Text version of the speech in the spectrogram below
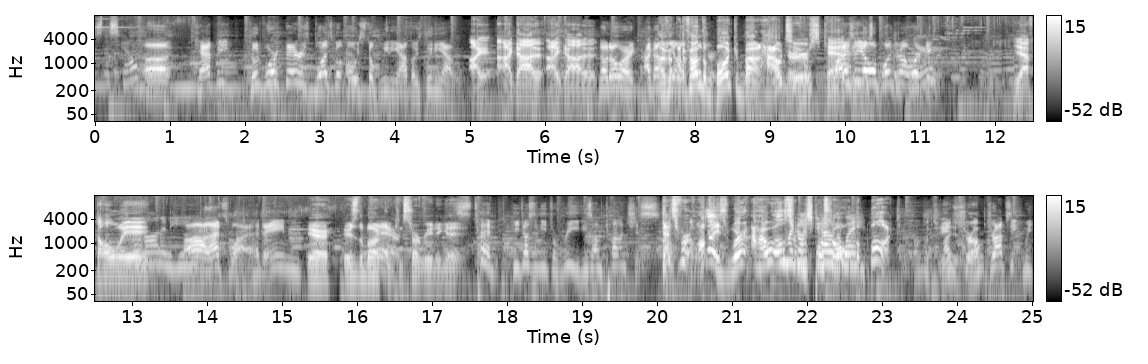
is the scalpel? Uh, Cappy, good work there. His blood's going. Oh, he's still bleeding out though. He's bleeding out. I I got it. I got it. No, don't worry. I got I've, the yellow I found the book about how to. Nurse Cappy. Why is the yellow plunger not working? You have to hold way in. What's on in here? Ah, that's why. I had to aim. Here, here's the book. There. We can start reading it. Instead, he doesn't need to read. He's unconscious. That's for eyes. Where? How else my are we gosh, get supposed to the hold way. the book? Oh, Uh, Jesus, sure. bro. Dropsy, we,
